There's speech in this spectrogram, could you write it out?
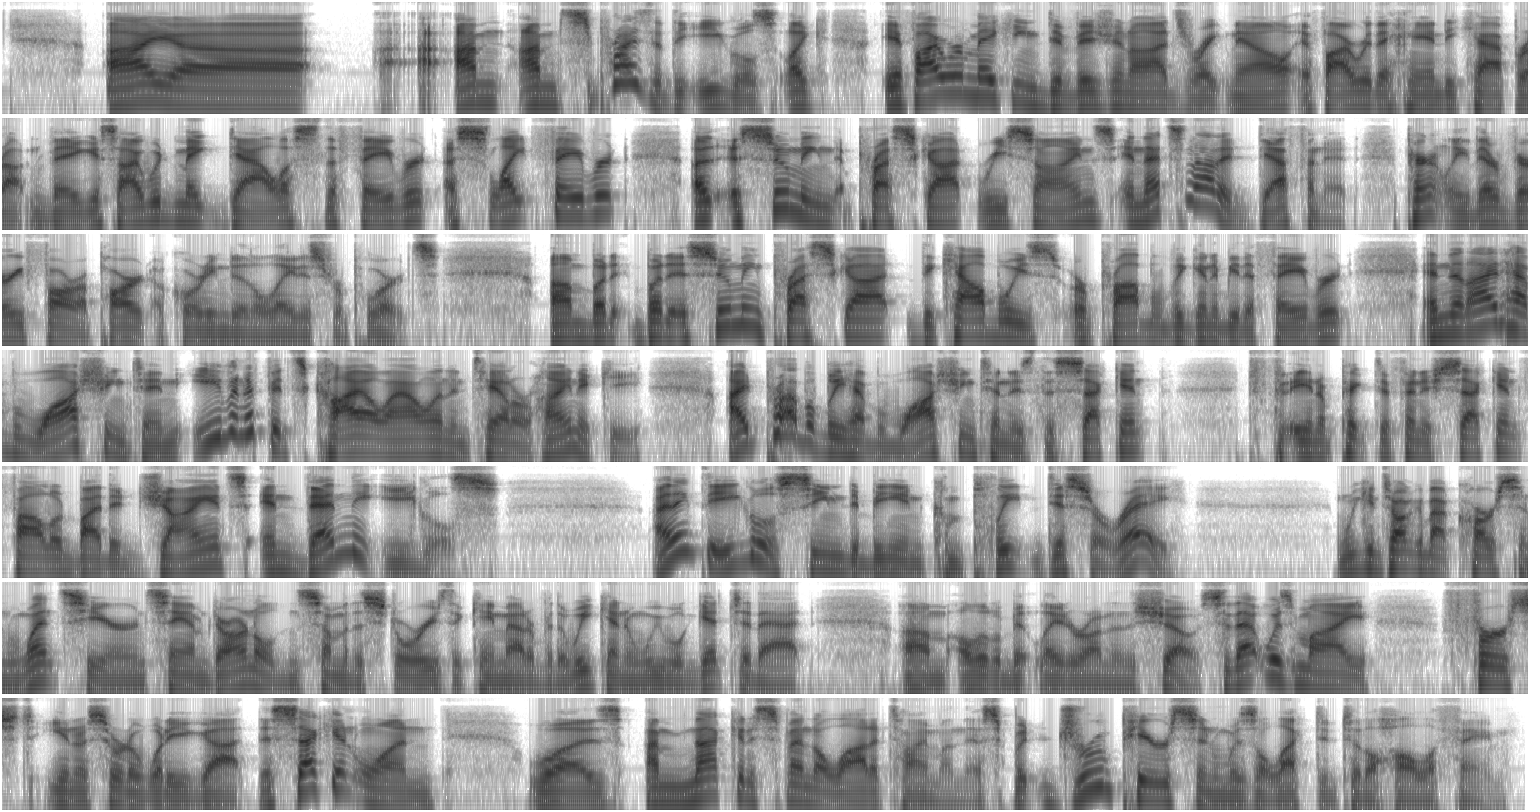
I uh, I, I'm I'm surprised that the Eagles. Like, if I were making division odds right now, if I were the handicapper out in Vegas, I would make Dallas the favorite, a slight favorite, uh, assuming that Prescott resigns, and that's not a definite. Apparently, they're very far apart according to the latest reports. Um, but but assuming Prescott, the Cowboys are probably going to be the favorite, and then I'd have Washington, even if it's Kyle Allen and Taylor Heinicke, I'd probably have Washington as the second you know, picked to finish second, followed by the Giants and then the Eagles. I think the Eagles seem to be in complete disarray. We can talk about Carson Wentz here and Sam Darnold and some of the stories that came out over the weekend, and we will get to that um, a little bit later on in the show. So that was my first, you know, sort of what do you got? The second one was I'm not going to spend a lot of time on this, but Drew Pearson was elected to the Hall of Fame.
